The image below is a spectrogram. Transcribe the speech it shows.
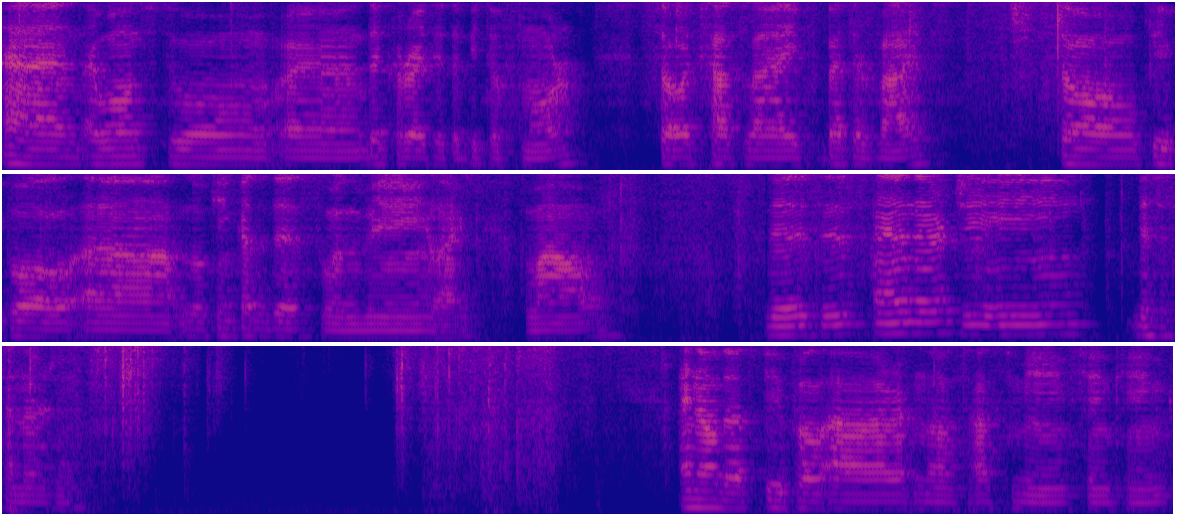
and I want to uh, decorate it a bit of more. So it has like better vibes. So people uh, looking at this will be like wow. This is energy. This is energy. I know that people are not as me thinking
